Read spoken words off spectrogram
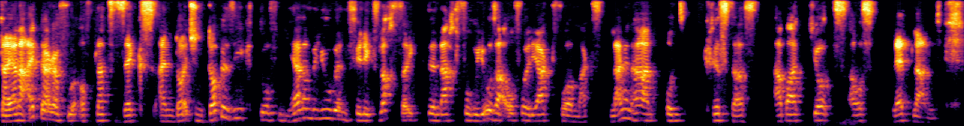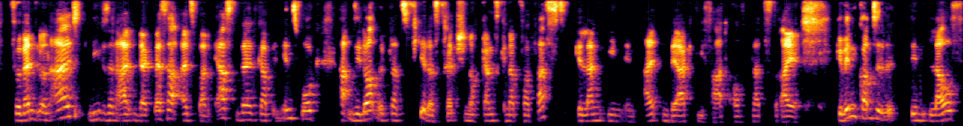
Diana Eidberger fuhr auf Platz 6. Einen deutschen Doppelsieg durften die Herren bejubeln. Felix Loch siegte nach furioser Aufholjagd vor Max Langenhahn und Christas Abatjots aus Lettland. Für Wendel und Alt lief es in Altenberg besser als beim ersten Weltcup in Innsbruck. Hatten sie dort mit Platz 4 das Treppchen noch ganz knapp verpasst, gelang ihnen in Altenberg die Fahrt auf Platz 3. Gewinnen konnte den Lauf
